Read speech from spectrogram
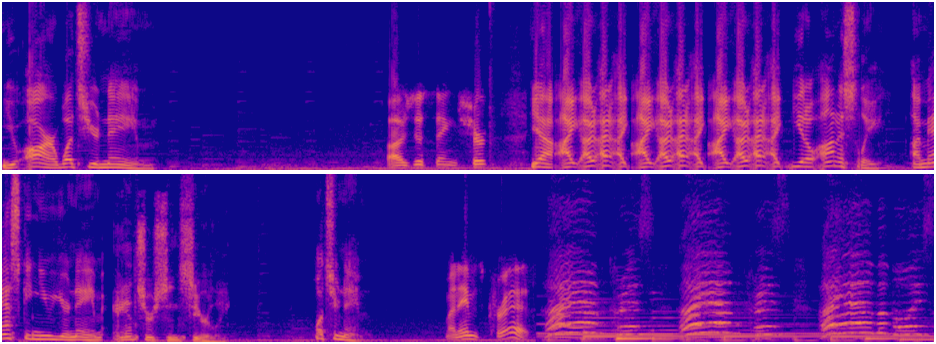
You are. What's your name? I was just saying sure. Yeah, I, I, I, I, I, I, I, I, I, you know, honestly, I'm asking you your name. Answer sincerely. What's your name? My name's Chris. I am Chris, I am Chris, I have a voice,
